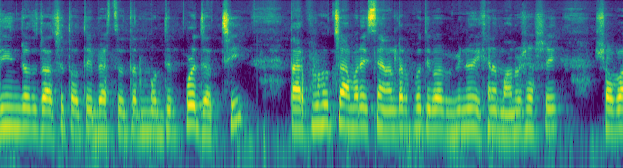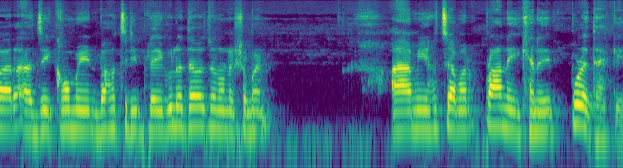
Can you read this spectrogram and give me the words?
দিন যত যাচ্ছে ততই ব্যস্ততার মধ্যে পড়ে যাচ্ছি। তারপর হচ্ছে আমার এই চ্যানেলটার প্রতি বা বিভিন্ন এখানে মানুষ আসে, সবার যে কমেন্ট বা হচ্ছে রিপ্লাই এগুলো দেওয়ার জন্য অনেক সময় আমি হচ্ছে আমার প্রাণ এইখানে পড়ে থাকে।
